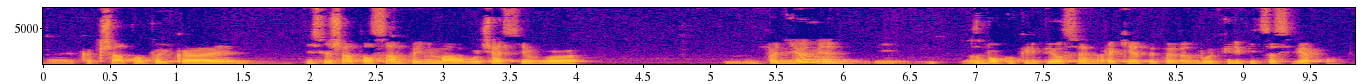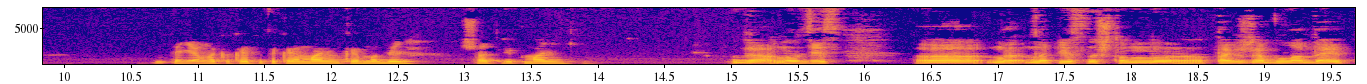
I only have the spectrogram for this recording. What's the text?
э, как шаттл, только если шаттл сам принимал участие в подъеме и сбоку крепился ракетой, то этот будет крепиться сверху. Это явно какая-то такая маленькая модель, шаттлик маленький. Да, ну здесь э, на, написано, что он э, также обладает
